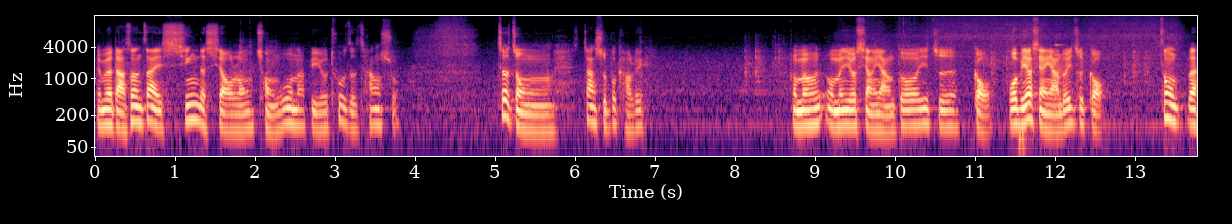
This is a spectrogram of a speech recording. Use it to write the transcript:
有没有打算在新的小笼宠物呢？比如兔子、仓鼠？这种暂时不考虑。我们我们有想养多一只狗，我比较想养多一只狗。种不是，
